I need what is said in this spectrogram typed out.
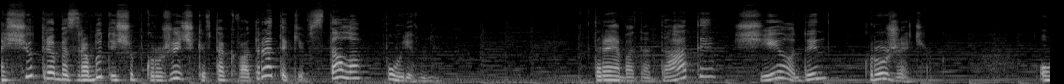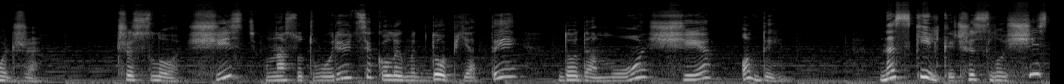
А що треба зробити, щоб кружечків та квадратиків стало порівну? Треба додати ще один кружечок. Отже, число 6 у нас утворюється, коли ми до 5 додамо ще 1. Наскільки число 6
